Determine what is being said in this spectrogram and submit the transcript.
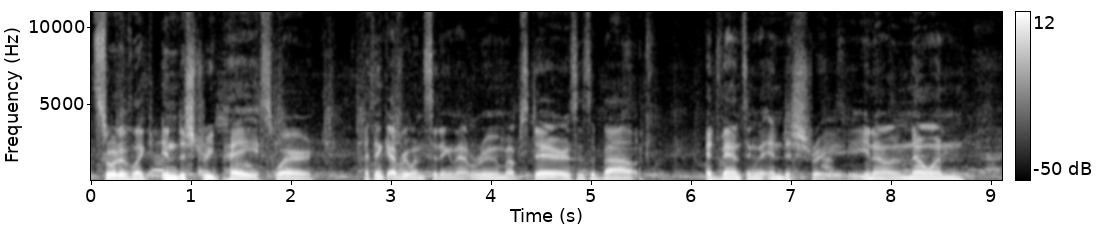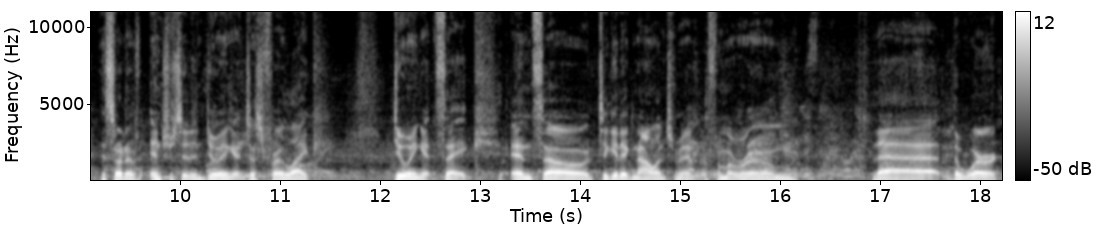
sort of like industry pace where I think everyone sitting in that room upstairs is about advancing the industry. You know, no one is sort of interested in doing it just for like doing its sake. And so to get acknowledgement from a room that the work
